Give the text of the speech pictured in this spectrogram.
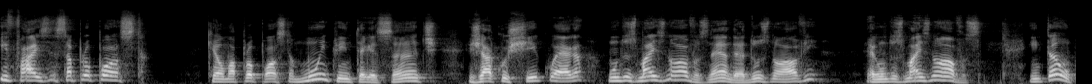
e faz essa proposta, que é uma proposta muito interessante, já que o Chico era um dos mais novos, né, André? Dos nove, era um dos mais novos. Então,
